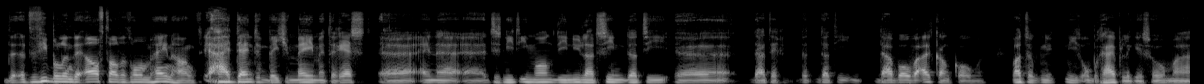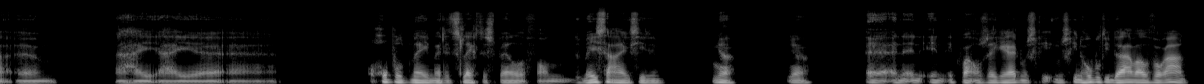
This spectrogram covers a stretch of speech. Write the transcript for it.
de, het wiebelende elftal dat om hem heen hangt. Ja, hij denkt een beetje mee met de rest. eh, en eh, eh, het is niet iemand die nu laat zien dat hij, daar, tegen, dat, dat hij daar bovenuit kan komen. Wat ook niet, niet onbegrijpelijk is hoor. Maar ehm, hij, hij hoppelt mee met het slechte spel van de meeste Ajaxiden. Ja, ja. En en in, qua onzekerheid, misschien, misschien hobbelt hij daar wel vooraan.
